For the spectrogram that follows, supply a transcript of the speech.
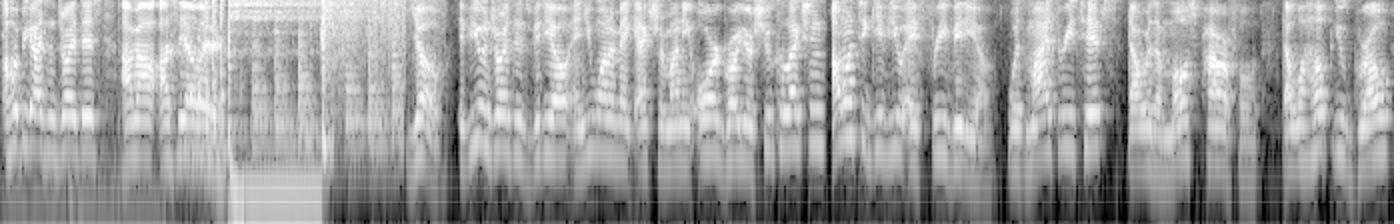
I hope you guys enjoyed this. I'm out. I'll see y'all later. Yo, if you enjoyed this video and you want to make extra money or grow your shoe collection, I want to give you a free video with my three tips that were the most powerful that will help you grow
